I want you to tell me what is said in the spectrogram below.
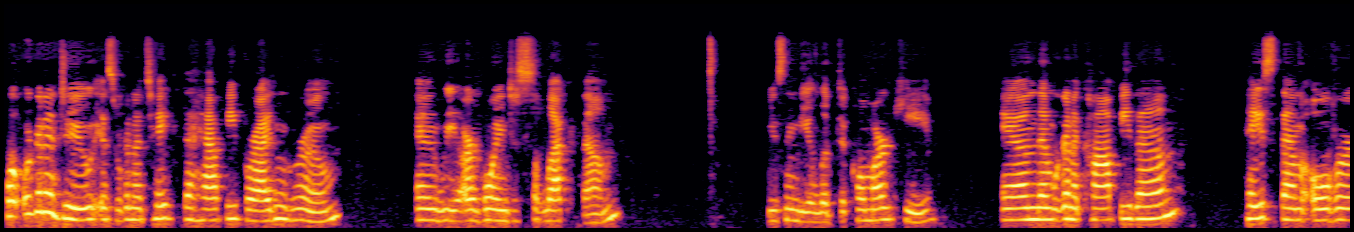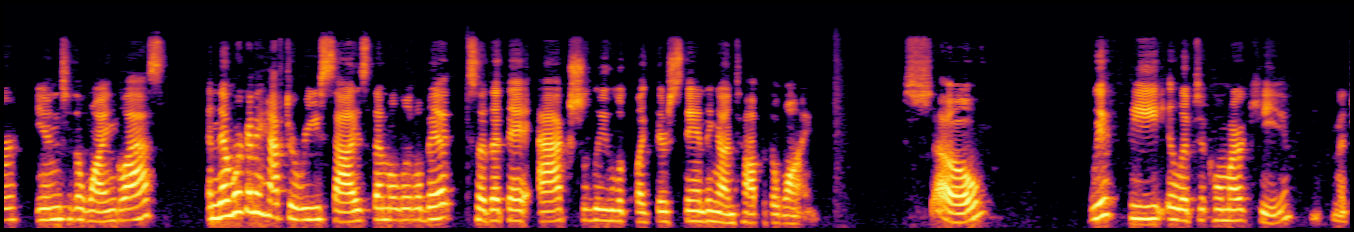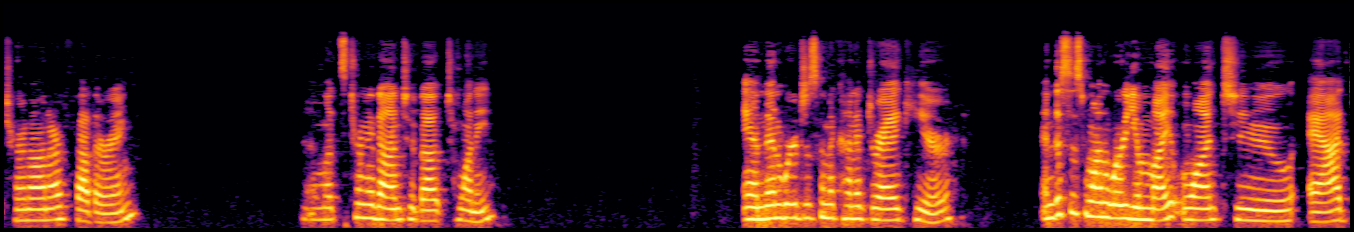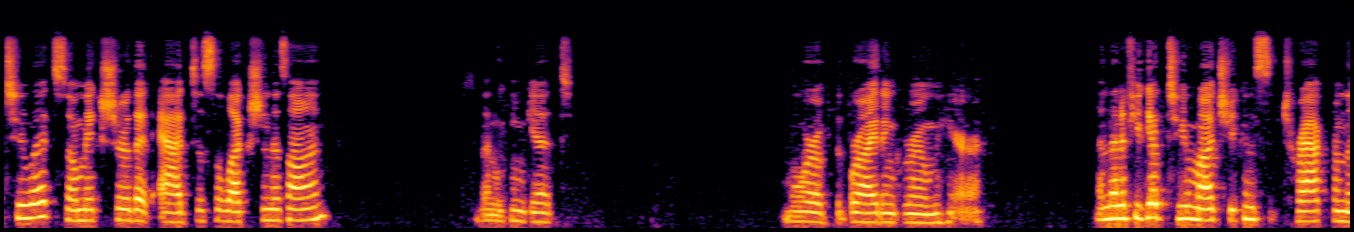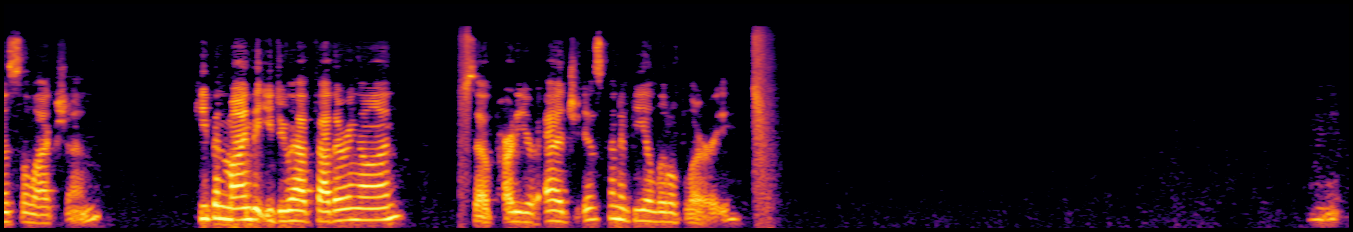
what we're going to do is we're going to take the happy bride and groom and we are going to select them using the elliptical marquee. And then we're going to copy them, paste them over into the wine glass. And then we're going to have to resize them a little bit so that they actually look like they're standing on top of the wine. So with the elliptical marquee, I'm going to turn on our feathering. And let's turn it on to about 20. And then we're just going to kind of drag here. And this is one where you might want to add to it. So make sure that add to selection is on. So then we can get more of the bride and groom here. And then if you get too much, you can subtract from the selection. Keep in mind that you do have feathering on, so part of your edge is going to be a little blurry.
